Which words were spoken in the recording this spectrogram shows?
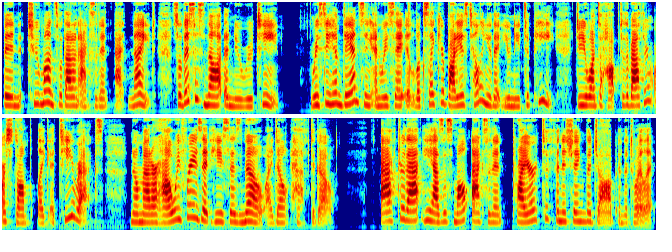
been two months without an accident at night. So this is not a new routine. We see him dancing and we say, It looks like your body is telling you that you need to pee. Do you want to hop to the bathroom or stomp like a T Rex? No matter how we phrase it, he says, No, I don't have to go. After that, he has a small accident prior to finishing the job in the toilet.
